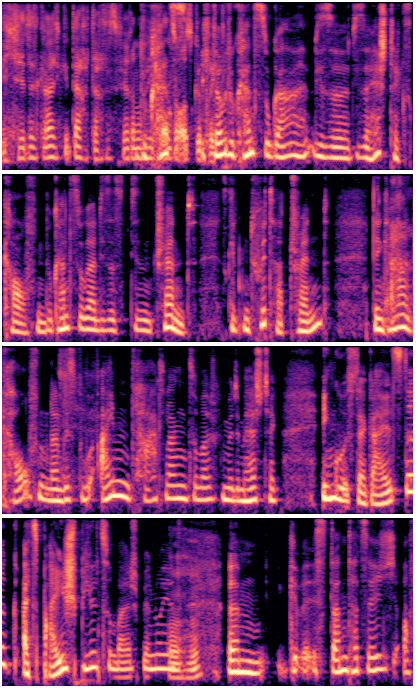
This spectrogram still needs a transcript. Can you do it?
Ich hätte das gar nicht gedacht, dachte, das wäre noch Du nicht kannst, ganz ich ausgeprägt. glaube, du kannst sogar diese, diese Hashtags kaufen. Du kannst sogar dieses, diesen Trend. Es gibt einen Twitter-Trend, den kann Ah. man kaufen und dann bist du einen Tag lang zum Beispiel mit dem Hashtag Ingo ist der Geilste, als Beispiel zum Beispiel nur jetzt, Mhm. ähm, ist dann tatsächlich auf,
